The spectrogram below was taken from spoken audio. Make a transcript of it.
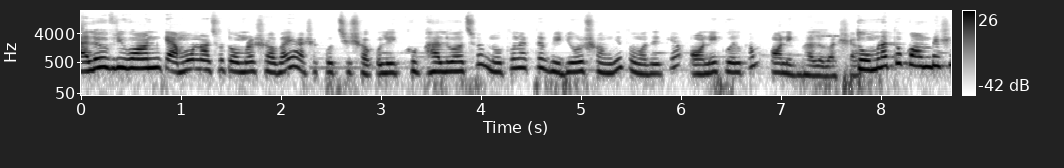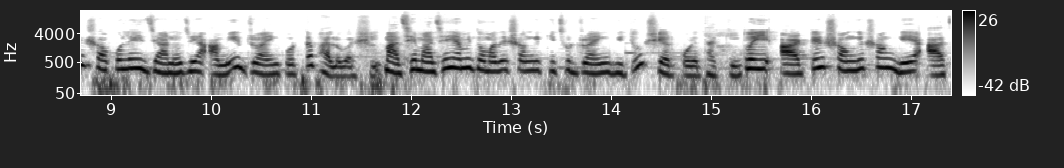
হ্যালো এভরিওয়ান, কেমন আছো তোমরা সবাই? আশা করছি সকলেই খুব ভালো আছো। নতুন একটা ভিডিওর সঙ্গে তোমাদেরকে অনেক ওয়েলকাম, অনেক ভালোবাসা। তোমরা তো কম বেশি সকলেই জানো যে আমি ড্রয়িং করতে ভালোবাসি। মাঝে মাঝেই আমি তোমাদের সঙ্গে কিছু ড্রয়িং ভিডিও শেয়ার করে থাকি। তো এই আর্টের সঙ্গে সঙ্গে আজ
